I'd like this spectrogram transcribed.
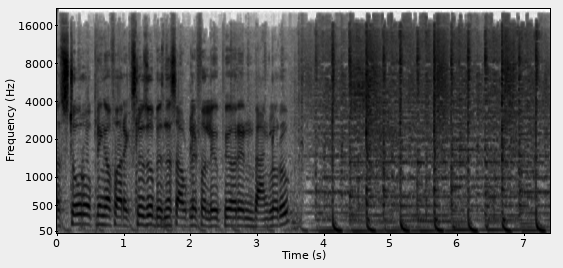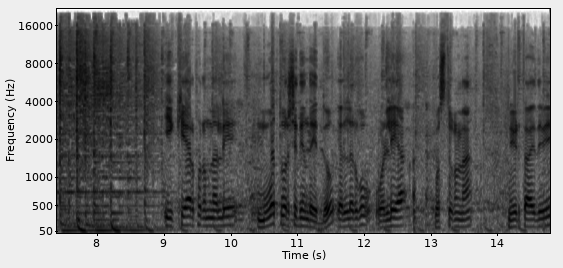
a store opening of our exclusive business outlet for Live Pure in Bangalore. ಈ ಕೆ ಆರ್ ಪುರಂನಲ್ಲಿ ಮೂವತ್ತು ವರ್ಷದಿಂದ ಇದ್ದು ಎಲ್ಲರಿಗೂ ಒಳ್ಳೆಯ ವಸ್ತುಗಳನ್ನ ನೀಡ್ತಾ ಇದ್ದೀವಿ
